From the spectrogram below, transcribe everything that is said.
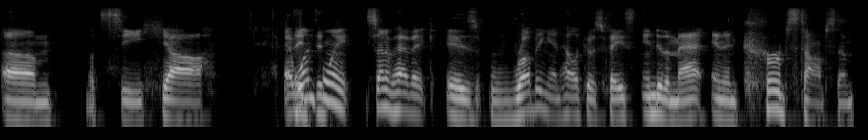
um let's see yeah at they one did... point son of havoc is rubbing angelico's face into the mat and then curb stomps him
